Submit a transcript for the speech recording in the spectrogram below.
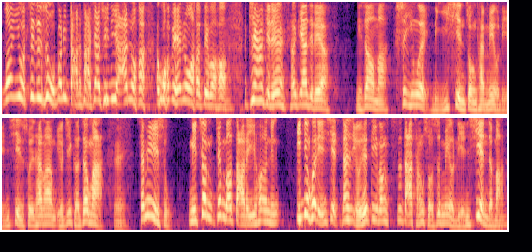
万一我这次是我帮你打的打下去，你也安诺啊，我别安诺啊，对吧？哈，给他姐姐，他给他姐姐啊？你知道吗？是因为离线状态没有连线，所以他那有机可乘嘛。对，下面一数，你健健保打了以后，你一定会连线，但是有些地方私打场所是没有连线的嘛。嗯、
